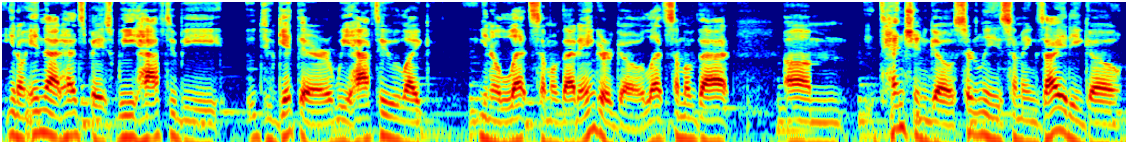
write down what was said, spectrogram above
you know, in that headspace, we have to be to get there. We have to like, you know, let some of that anger go, let some of that um, tension go, certainly some anxiety go,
